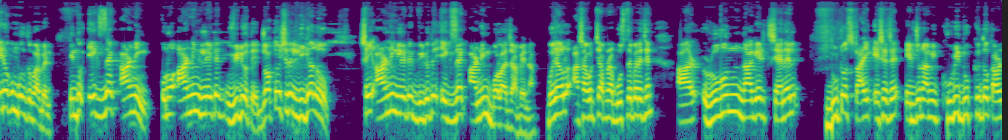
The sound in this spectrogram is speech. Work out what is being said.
এরকম বলতে পারবেন। কিন্তু এক্স্যাক্ট আর্নিং কোনো আর্নিং রিলেটেড ভিডিওতে যতই সেটা লিগাল হোক সেই আর্নিং রিলেটেড ভিডিওতে এক্স্যাক্ট আর্নিং বলা যাবে না। বোঝা গেল? আশা করছি আপনারা বুঝতে পেরেছেন। আর রোহন নাগের চ্যানেল দুটো স্ট্রাইক এসেছে। এর জন্য আমি খুবই দুঃখিত, কারণ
